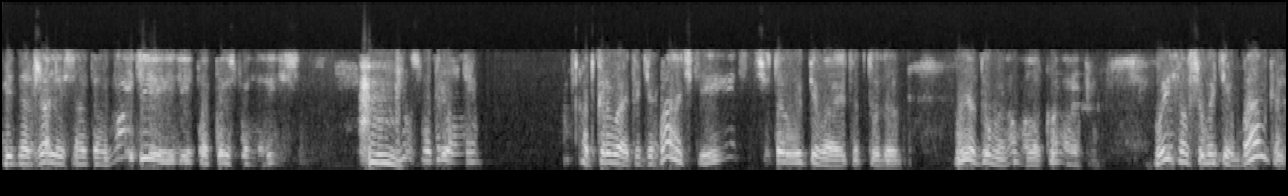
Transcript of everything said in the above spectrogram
видно, жались иногда. Ну, иди, иди, так, корреспондент, видишь. Ну, смотрю, они открывают эти баночки и что-то выпивают оттуда. Ну, я думаю, ну, молоко, наверное. Выяснилось, что в этих банках,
